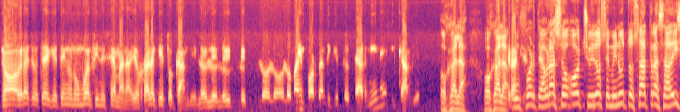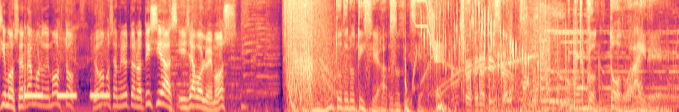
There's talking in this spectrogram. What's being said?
No, gracias a ustedes que tengan un buen fin de semana y ojalá que esto cambie. Lo, lo- lo- lo- lo- lo más importante es que esto termine y cambie. Ojalá, ojalá. Gracias. Un fuerte abrazo, 8 y 12 minutos atrasadísimos. Cerramos lo de Mosto. Nos vamos al minuto de noticias y ya volvemos. Minuto de noticias. Minuto de noticias. Con todo al aire.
